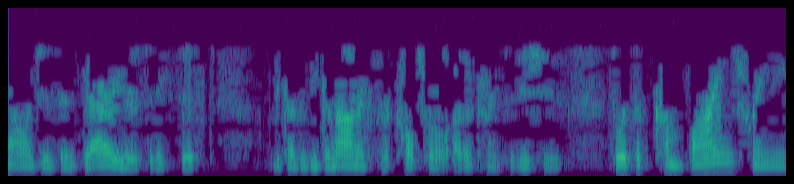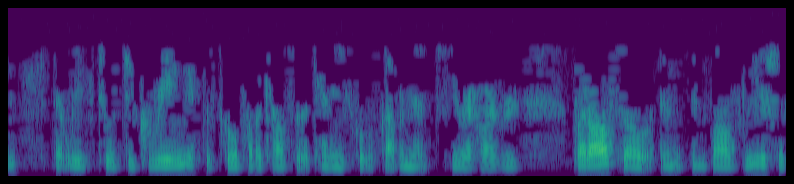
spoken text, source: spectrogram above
challenges and barriers that exist because of economics or cultural other kinds of issues. So it's a combined training that leads to a degree at the School of Public Health or the Kennedy School of Government here at Harvard, but also in, involves leadership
